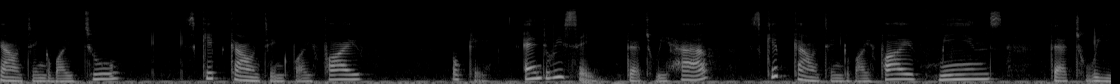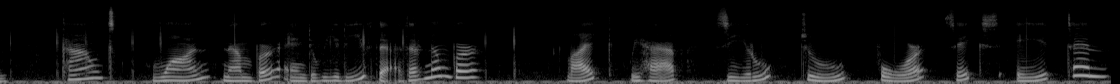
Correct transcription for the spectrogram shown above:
counting by 2, skip counting by 5. Okay, and we say that we have skip counting by 5 means that we count one number and we leave the other number. Like we have 0, 2, 4, 6, 8, 10.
